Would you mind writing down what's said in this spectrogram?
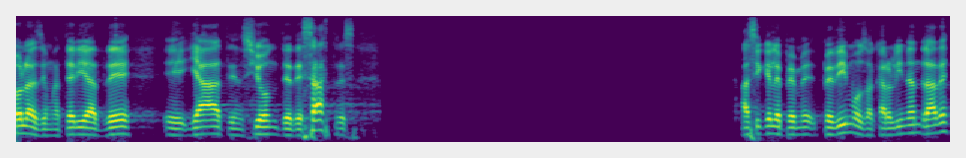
En materia de eh, ya atención de desastres. Así que le pedimos a Carolina Andrade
